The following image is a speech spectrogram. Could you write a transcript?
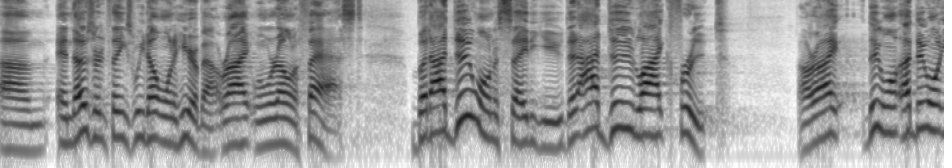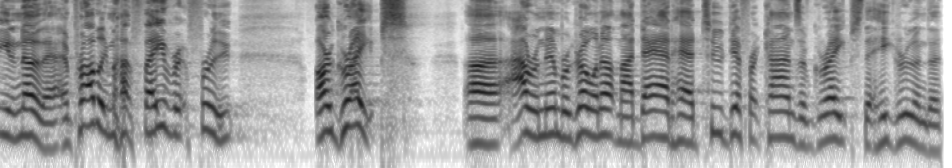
Um, and those are things we don't want to hear about, right, when we're on a fast. But I do want to say to you that I do like fruit. All right? I do want, I do want you to know that. And probably my favorite fruit are grapes. Uh, I remember growing up, my dad had two different kinds of grapes that he grew in the,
